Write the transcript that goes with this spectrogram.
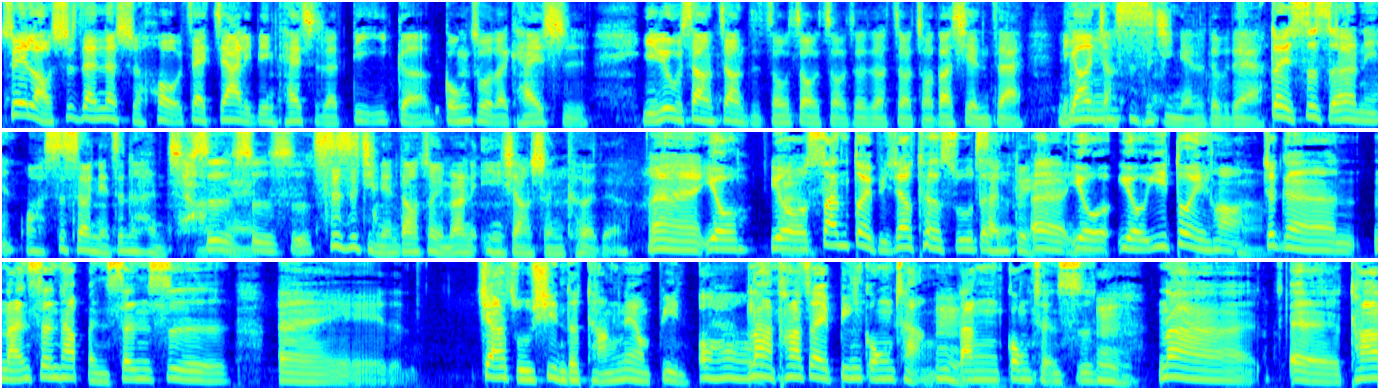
所以老师在那时候在家里边开始了第一个工作的开始，一路上这样子走走走走走走走到现在。你刚刚讲四十几年了，对不对？对，四十二年。哇，四十二年真的很长。是是是。四十几年当中有没有让你印象深刻的？嗯，有有三对比较特殊的。三对。呃，有。有有一对哈，这个男生他本身是呃家族性的糖尿病。哦，那他在兵工厂当工程师，嗯，那呃他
